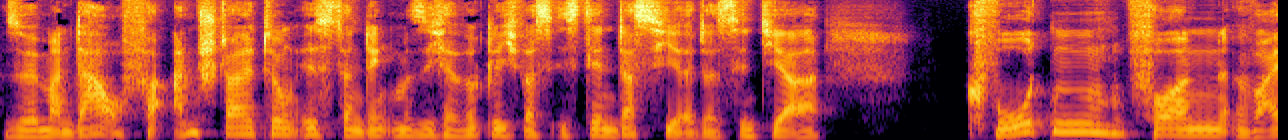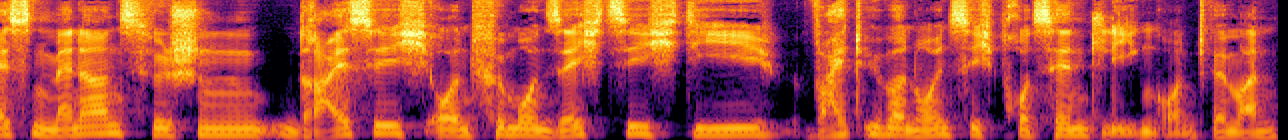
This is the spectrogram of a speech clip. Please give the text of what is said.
Also wenn man da auf Veranstaltung ist, dann denkt man sich ja wirklich, was ist denn das hier? Das sind ja Quoten von weißen Männern zwischen 30 und 65, die weit über 90 Prozent liegen. Und wenn man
